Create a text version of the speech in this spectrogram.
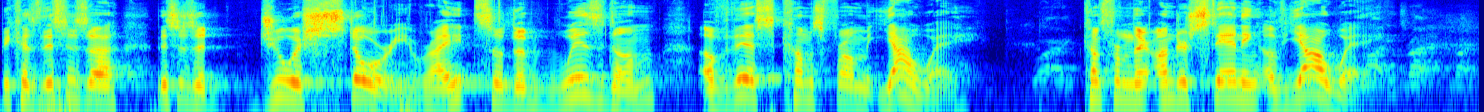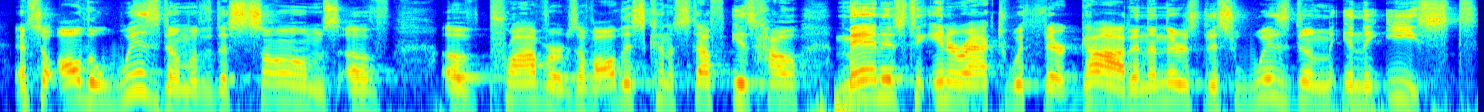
because this is a this is a Jewish story, right? So the wisdom of this comes from Yahweh. Right. Comes from their understanding of Yahweh. Right, right, and so all the wisdom of the Psalms of of Proverbs, of all this kind of stuff, is how man is to interact with their God. And then there's this wisdom in the East,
